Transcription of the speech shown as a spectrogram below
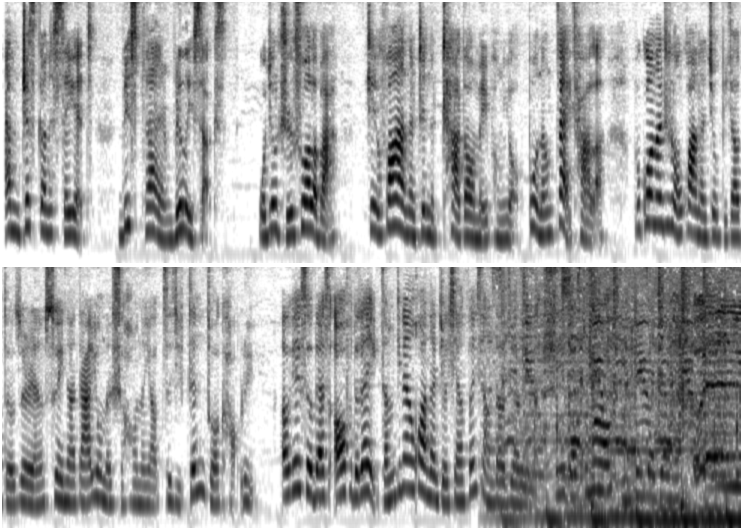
I'm just gonna say it. This plan really sucks. 我就直说了吧。这个方案呢，真的差到没朋友，不能再差了。不过呢，这种话呢就比较得罪人，所以呢，大家用的时候呢要自己斟酌考虑。OK，so、that's all for today。咱们今天的话呢就先分享到这里了。See you guys tomorrow，明天再见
